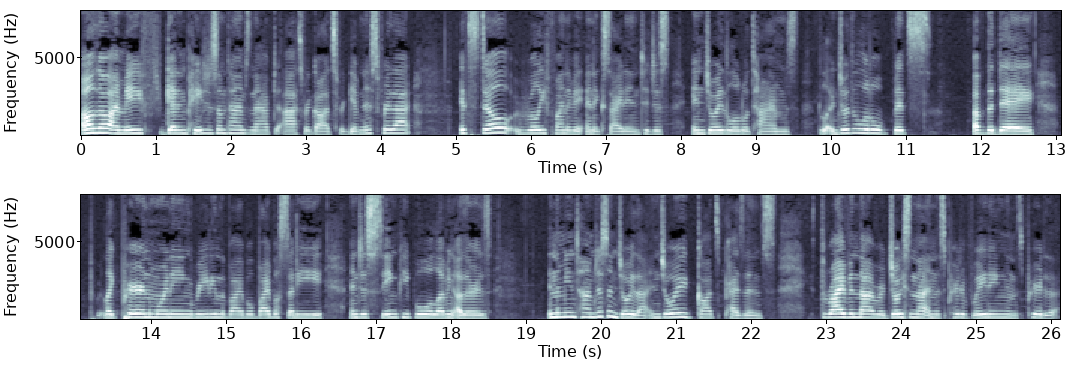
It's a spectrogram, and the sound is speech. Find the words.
although I may f- get impatient sometimes and I have to ask for God's forgiveness for that, it's still really fun and exciting to just enjoy the little times, enjoy the little bits of the day, like prayer in the morning, reading the Bible, Bible study, and just seeing people, loving others. In the meantime, just enjoy that. Enjoy God's presence. Thrive in that, rejoice in that, in this period of waiting, in this period of that,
